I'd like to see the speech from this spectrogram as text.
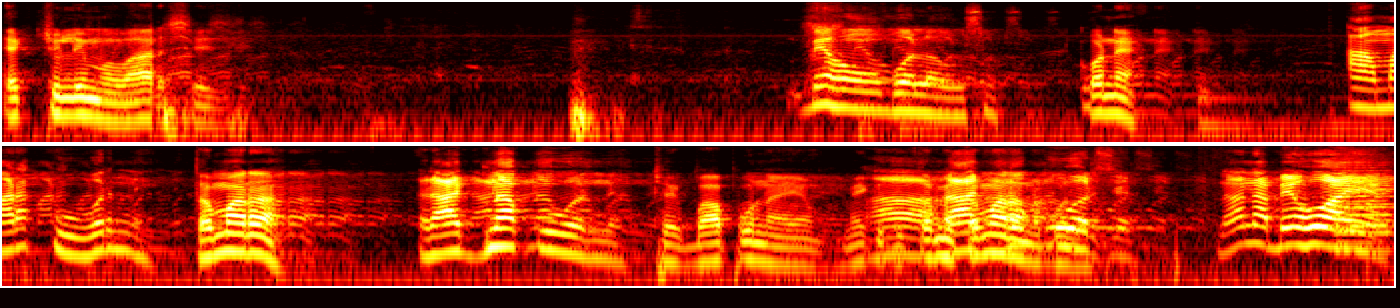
એકચ્યુઅલીમાં વાર છે. બે હું બોલાવું છું. કોને? આ મારા કુંવરને. તમારા? રાજના કુંવર ને છે બાપુના એમ. મેં કીધું તમે તમારા કુંવર છે. ના ના બેહો આયા.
